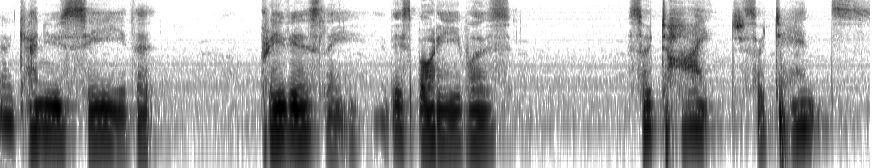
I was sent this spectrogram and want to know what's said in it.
And can you see that previously this body was so tight, so tense?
